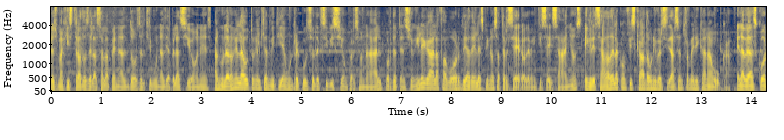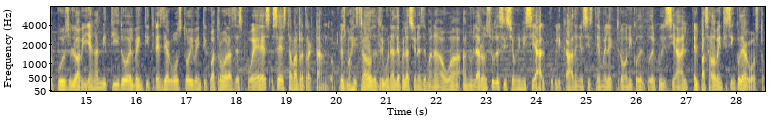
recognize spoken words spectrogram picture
Los magistrados de la Sala Penal 2 del Tribunal de Apelaciones anularon el auto en el que admitían un recurso de exhibición personal por detención ilegal a favor de Adela Espinosa III, de 26 años, egresada de la confiscada Universidad Centroamericana UCA. El habeas corpus lo habían admitido el 23 de agosto y 24 horas después se estaban retractando. Los magistrados del Tribunal de Apelaciones de Managua anularon su decisión inicial, publicada en el sistema electrónico del Poder Judicial el pasado 25 de agosto,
